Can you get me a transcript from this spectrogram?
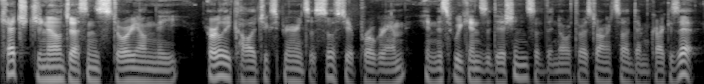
Catch Janelle Jessen's story on the Early College Experience Associate Program in this weekend's editions of the Northwest Arkansas Democrat Gazette.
